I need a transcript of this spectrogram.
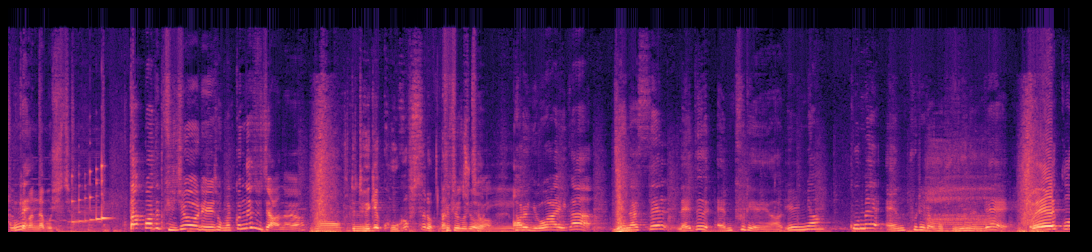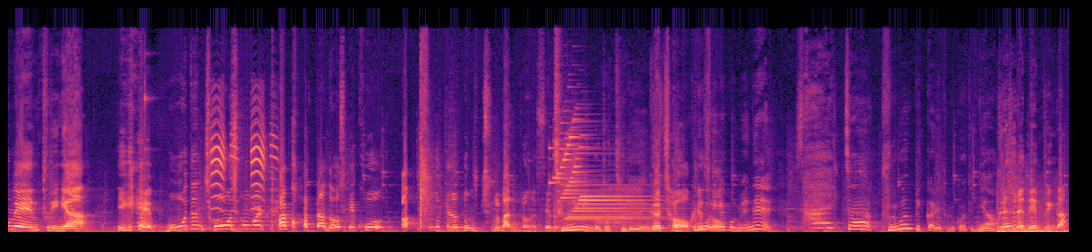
함께 네. 만나보시죠. 딱 봐도 비주얼이 정말 끝내주지 않아요? 어, 근데 되게 고급스럽다 그죠, 그죠. 비주얼이. 바로 요 아이가 제나셀 레드 앰플이에요. 일명 꿈의 앰플이라고 부르는데 왜 꿈의 앰플이냐? 이게 모든 좋은 성분을 다 갖다 넣어서 고 압축을 해서 농축을 만들어놓은 세럼. 드림인 거죠, 드림. 그렇죠. 그리고 그래서. 이게 보면은 살짝 붉은 빛깔이 돌거든요. 그래서 레드 앰플인가?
